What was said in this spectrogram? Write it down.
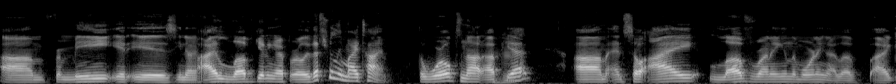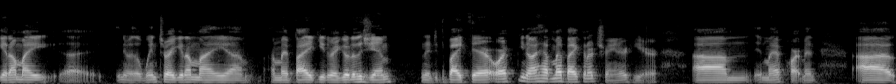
Um, for me, it is, you know, I love getting up early. That's really my time. The world's not up Mm-hmm. yet. Um, and so I love running in the morning. I love, I get on my, uh, you know, in the winter, I get on my, um, on my bike. Either I go to the gym and I do the bike there, or, you know, I have my bike on a trainer here, um, in my apartment. Uh,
